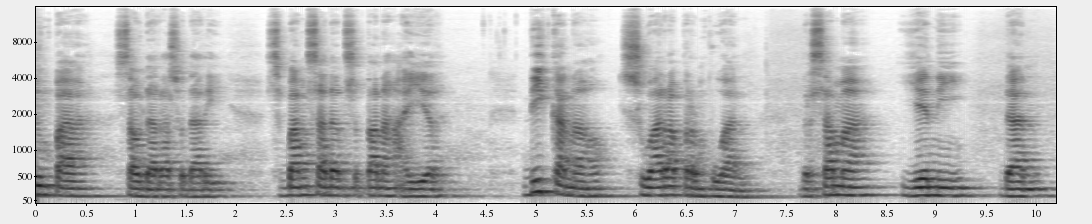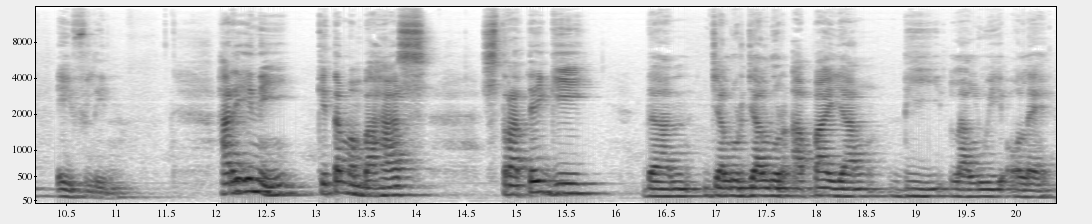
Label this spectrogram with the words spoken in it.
Berjumpa saudara-saudari sebangsa dan setanah air di kanal Suara Perempuan bersama Yeni dan Evelyn. Hari ini kita membahas strategi dan jalur-jalur apa yang dilalui oleh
